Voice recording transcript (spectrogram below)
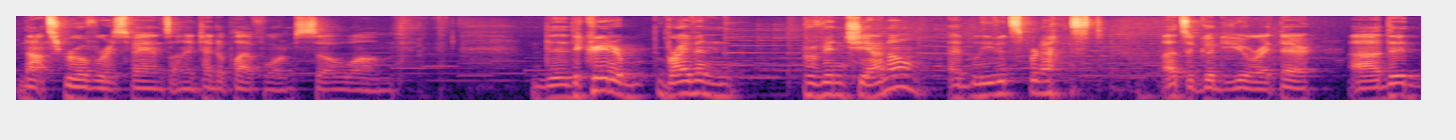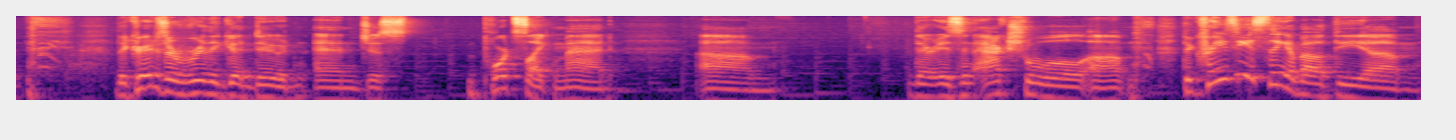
not screw over his fans on Nintendo platforms. So um, the the creator Brian Provinciano, I believe it's pronounced. That's a good view right there. Uh, the the creator's a really good dude and just ports like mad. Um, there is an actual um, the craziest thing about the um,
